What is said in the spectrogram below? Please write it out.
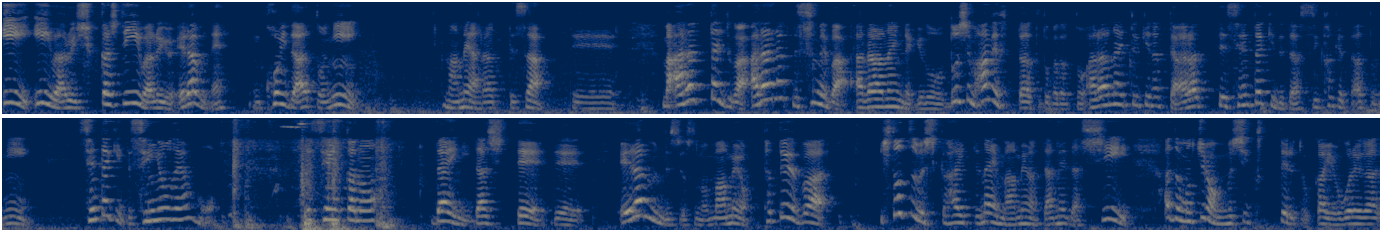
いいいい悪い出荷していい悪いを選ぶね。漕いだ後に豆洗ってさで、まあ、洗ったりとか洗わなくて済めば洗わないんだけどどうしても雨降った後とかだと洗わないといけなくて洗って洗濯機で脱水かけた後に洗濯機って専用だよもう。で洗果の台に出してで選ぶんですよその豆を。例えば一粒しか入ってない豆はダメだしあともちろん虫食ってるとか汚れが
